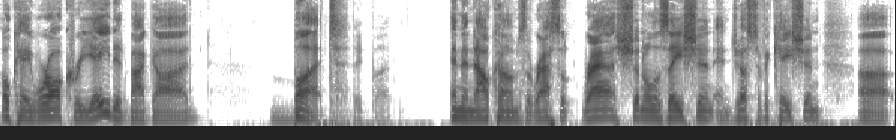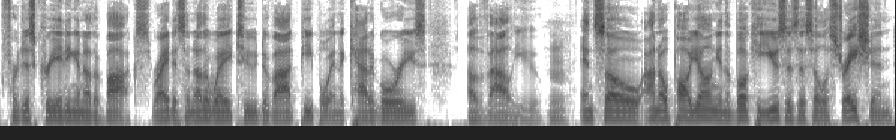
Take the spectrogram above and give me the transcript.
okay, we're all created by God, but. Big but. And then now comes the rationalization and justification uh, for just creating another box, right? It's another way to divide people into categories of value. Mm. And so I know Paul Young in the book, he uses this illustration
